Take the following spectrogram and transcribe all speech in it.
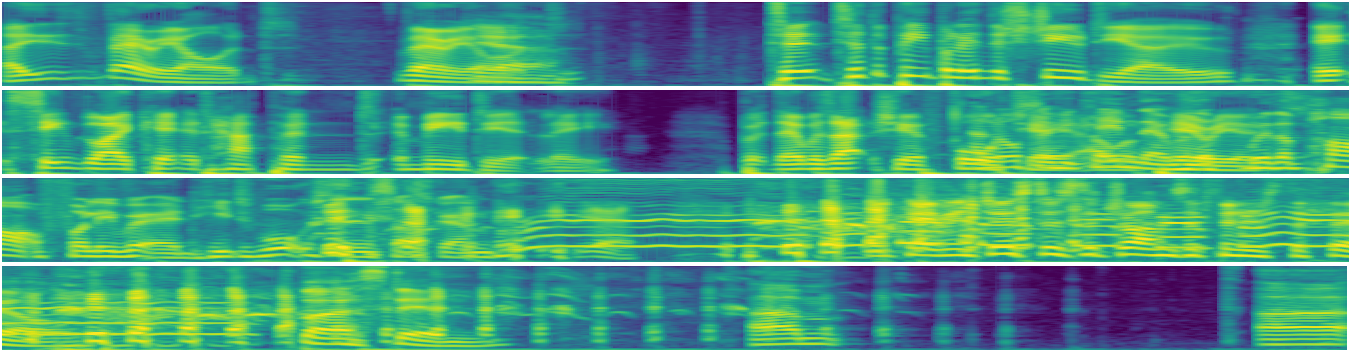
Uh, It's very odd. Very Yeah. odd. To to the people in the studio, it seemed like it had happened immediately, but there was actually a And also, he came hour there with a, period. with a part fully written. He just walks in and starts going. yeah. He came in just as the drums had finished the fill. Burst in. Um, uh,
